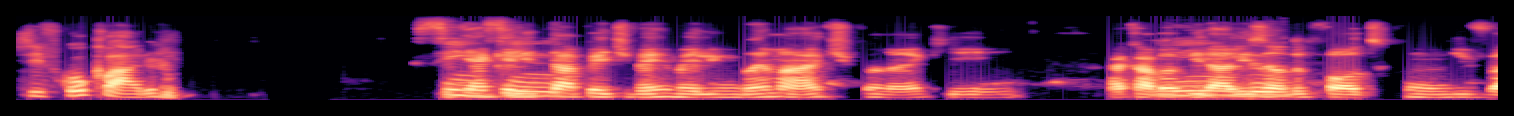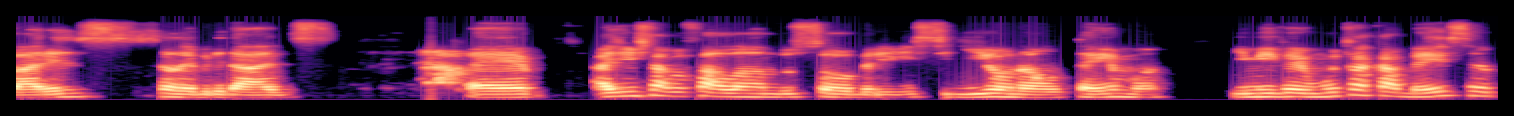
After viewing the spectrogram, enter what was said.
se ficou claro. Sim, tem aquele sim. tapete vermelho emblemático, né? Que acaba Lindo. viralizando fotos com de várias celebridades. É, a gente estava falando sobre seguir ou não o tema, e me veio muito à cabeça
